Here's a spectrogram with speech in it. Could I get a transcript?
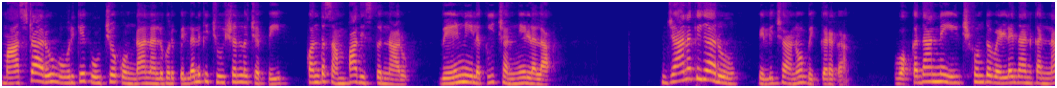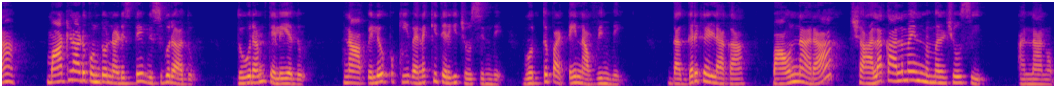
మాస్టారు ఊరికే కూర్చోకుండా నలుగురు పిల్లలకి ట్యూషన్లు చెప్పి కొంత సంపాదిస్తున్నారు. వేణీళ్ళకి చన్నీళ్ళలా జానకి గారు పిలిచాను బిగ్గరగా. ఒక్కదాన్నే ఈడ్చుకుంటూ వెళ్ళేదానికన్నా మాట్లాడుకుంటూ నడిస్తే విసుగురాదు దూరం తెలియదు. నా పిలుపుకి వెనక్కి తిరిగి చూసింది. గుర్తుపట్టి నవ్వింది. దగ్గరికి వెళ్ళాక బావున్నారా? చాలా కాలమైంది మిమ్మల్ని చూసి అన్నాను.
